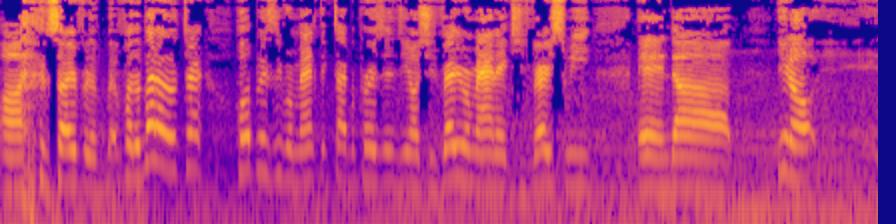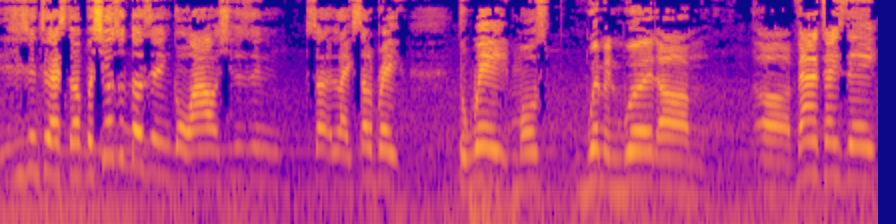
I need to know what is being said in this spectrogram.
uh, sorry for the for the better term hopelessly romantic type of person you know she's very romantic she's very sweet and uh, you know she's into that stuff but she also doesn't go out she doesn't like celebrate the way most women would um, uh, valentine's day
